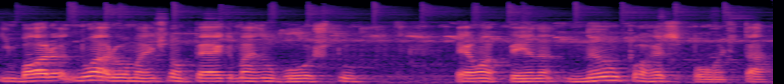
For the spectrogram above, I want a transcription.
Embora no aroma a gente não pegue, mas no gosto é uma pena, não corresponde, tá?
